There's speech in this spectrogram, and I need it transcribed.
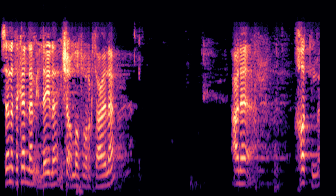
سنتكلم الليلة إن شاء الله تبارك وتعالى على ختم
